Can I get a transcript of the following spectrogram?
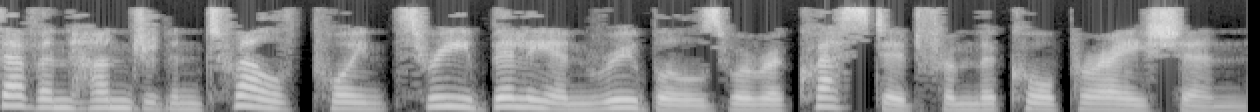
712.3 billion rubles were requested from the corporation.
